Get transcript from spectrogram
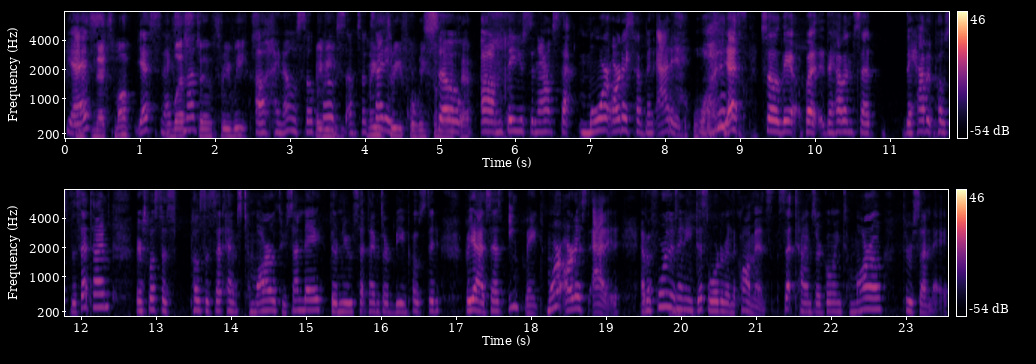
yes Next month. yes next Less month. than three weeks. Oh, I know, so maybe close. I'm so excited. maybe three, four weeks, so, like that. um, they just announced that more artists have been added. What? Yes. So they, but they haven't said they haven't posted the set times. They're supposed to post the set times tomorrow through Sunday. Their new set times are being posted. But yeah, it says Inkmate, more artists added. And before there's any disorder in the comments, set times are going tomorrow through Sunday.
